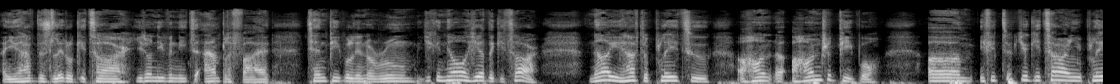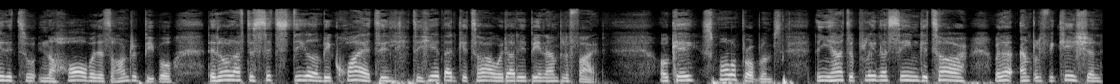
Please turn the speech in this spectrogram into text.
and you have this little guitar. You don't even need to amplify it. 10 people in a room. You can all hear the guitar. Now you have to play to a hundred people. Um, if you took your guitar and you played it to, in a hall where there's a hundred people, they'd all have to sit still and be quiet to, to hear that guitar without it being amplified. Okay, smaller problems. Then you have to play that same guitar without amplification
